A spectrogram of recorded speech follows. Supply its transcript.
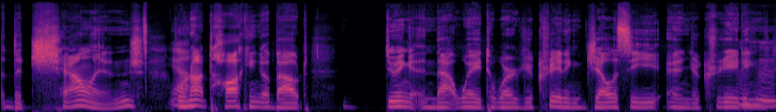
the challenge, Yeah. we're not talking about doing it in that way to where you're creating jealousy and you're creating Mm-hmm.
